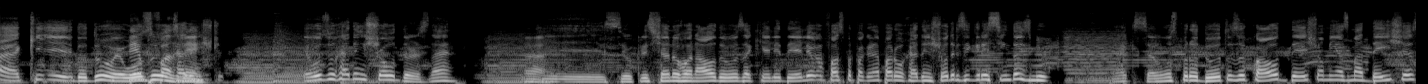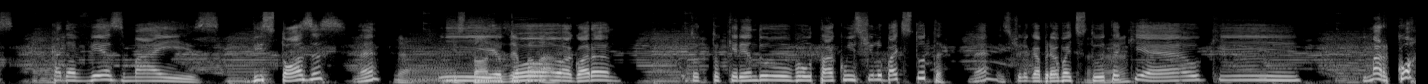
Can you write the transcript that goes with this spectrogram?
Ah, aqui, Dudu, eu uso, faz head and eu uso Head and Shoulders, né? Ah, E se o Cristiano Ronaldo usa aquele dele, eu faço propaganda para o Head and Shoulders e Grecin 2000, né? Que são os produtos o qual deixam minhas madeixas cada vez mais vistosas, né? é. E eu é tô agora tô, tô querendo voltar com o estilo Batistuta, né? Estilo Gabriel Batistuta, Aham. que é o que, que marcou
